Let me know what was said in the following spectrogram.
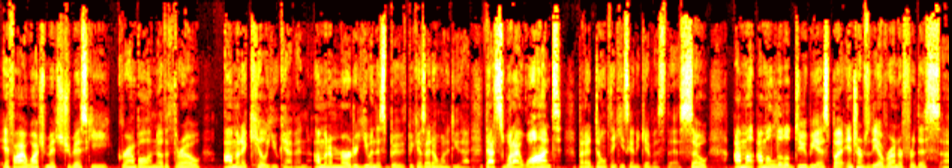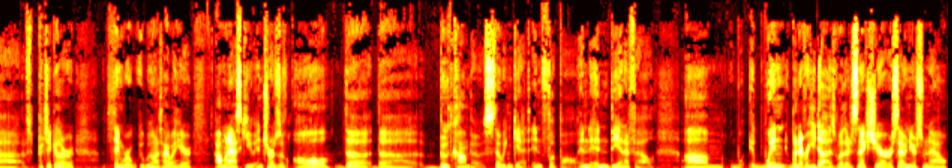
if I watch Mitch Trubisky ground ball another throw, I'm going to kill you, Kevin. I'm going to murder you in this booth because I don't want to do that. That's what I want, but I don't think he's going to give us this. So I'm a, I'm a little dubious. But in terms of the over under for this uh, particular thing we're, we want to talk about here, I want to ask you in terms of all the the booth combos that we can get in football in, in the NFL. Um, when whenever he does, whether it's next year or seven years from now,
